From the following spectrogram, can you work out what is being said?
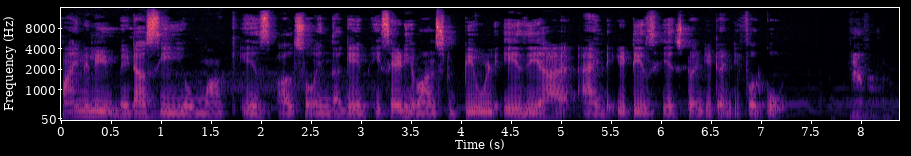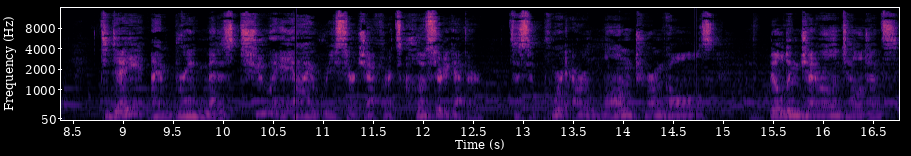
Finally, Meta CEO Mark is also in the game. He said he wants to build AGI and it is his 2024 goal. Hey everyone. Today I'm bringing Meta's two AI research efforts closer together to support our long-term goals of building general intelligence,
